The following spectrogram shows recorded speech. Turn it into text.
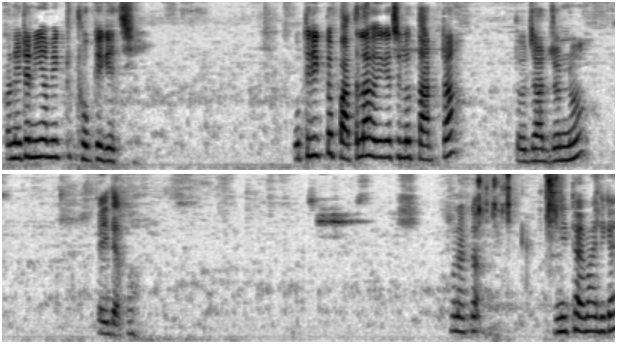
কারণ এটা নিয়ে আমি একটু ঠকে গেছি। অতিরিক্ত পাতলা হয়ে গেছিল তারটা। তো যার জন্য এই দেখো। একটা নিতে হয় আমার এদিকে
